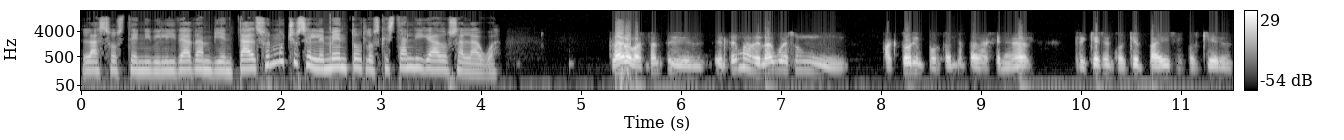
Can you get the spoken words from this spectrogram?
la sostenibilidad ambiental. Son muchos elementos los que están ligados al agua. Claro, bastante. El, tema del agua es un factor importante para generar riqueza en cualquier país, en cualquier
